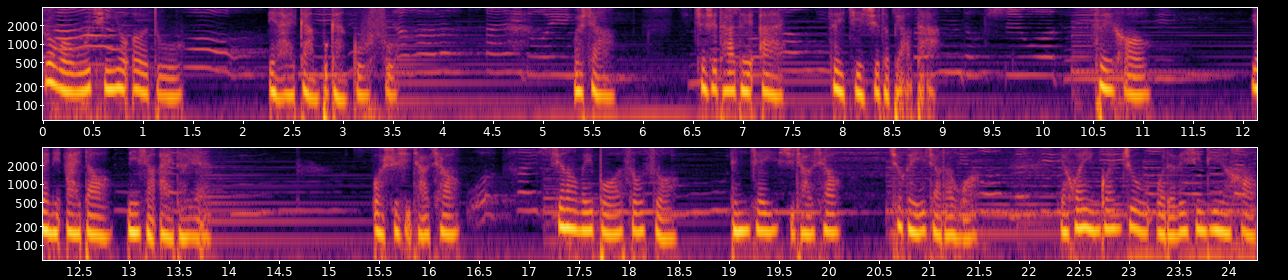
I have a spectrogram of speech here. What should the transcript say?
若我无情又恶毒，你还敢不敢辜负？我想，这是他对爱最极致的表达。最后，愿你爱到你想爱的人。我是许悄悄，新浪微博搜索 “nj 许悄悄”就可以找到我，也欢迎关注我的微信订阅号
